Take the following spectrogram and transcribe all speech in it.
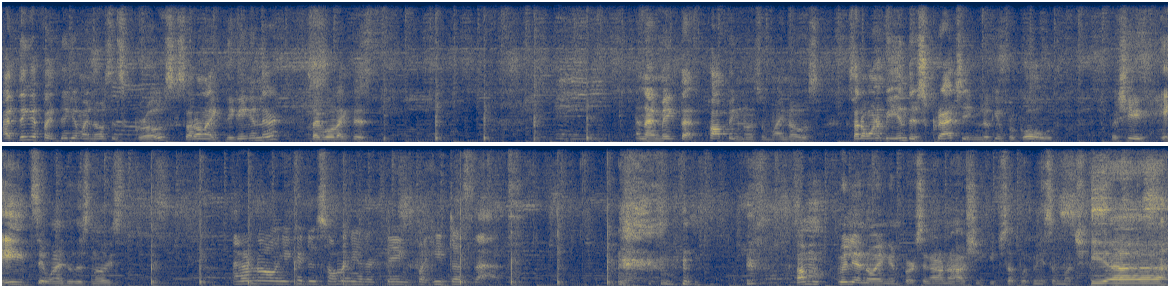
I think if I dig in my nose it's gross, so I don't like digging in there. So I go like this, and I make that popping noise with my nose because I don't want to be in there scratching looking for gold. But she hates it when I do this noise. I don't know. He could do so many other things, but he does that. I'm really annoying in person. I don't know how she keeps up with me so much. The, uh,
